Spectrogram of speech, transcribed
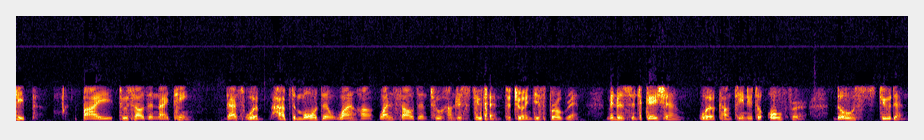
TIP by 2019. That would have more than 1,200 students to join this program. Ministry of Education will continue to offer those students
